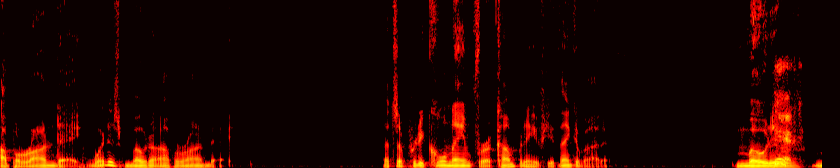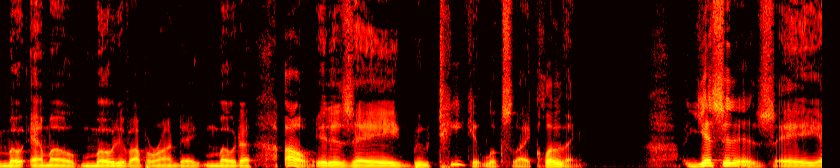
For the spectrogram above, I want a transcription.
Operandi. What is Moda Operandi? That's a pretty cool name for a company if you think about it. Motive, mo, mo, motive operandi, moda. Oh, it is a boutique. It looks like clothing. Yes, it is a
